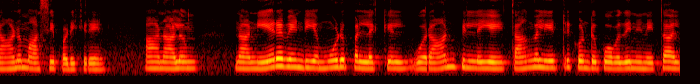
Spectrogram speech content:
நானும் ஆசைப்படுகிறேன். ஆனாலும் நான் ஏற வேண்டிய மூடு பல்லக்கில் ஒரு ஆண் பிள்ளையை தாங்கள் ஏற்றிக்கொண்டு போவதை நினைத்தால்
